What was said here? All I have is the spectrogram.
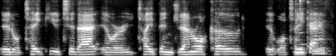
it'll take you to that, or you type in general code, it will take Okay. you.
